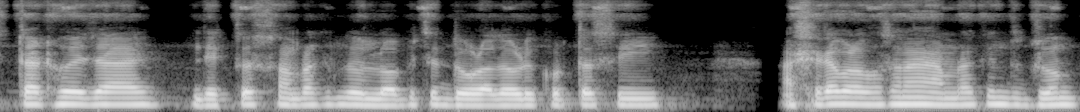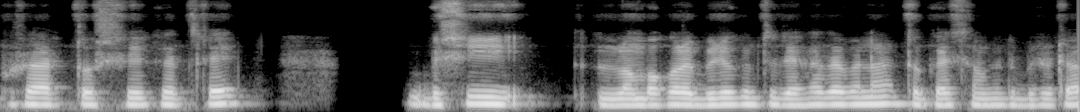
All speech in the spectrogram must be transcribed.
স্টার্ট হয়ে যায়। দেখতে পাচ্ছ, আমরা কিন্তু লবিতে দৌড়াদৌড়ি করতেছি। আর সেটা বলার কথা নয়, আমরা কিন্তু জোন পোষার তো সেক্ষেত্রে বেশি লম্বা করে ভিডিও কিন্তু দেখা যাবে না। তো গ্যাস আমরা কিন্তু ভিডিওটা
